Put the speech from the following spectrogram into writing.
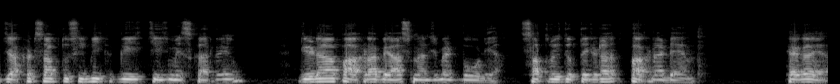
ਜਾਖੜ ਸਾਹਿਬ ਤੁਸੀਂ ਵੀ ਇੱਕ ਚੀਜ਼ ਮਿਸ ਕਰ ਰਹੇ ਹੋ, ਜਿਹੜਾ ਭਾਖੜਾ ਬਿਆਸ ਮੈਨੇਜਮੈਂਟ ਬੋਰਡ ਆ, ਸਤਲੁਜ ਦੇ ਉੱਤੇ ਜਿਹੜਾ ਭਾਖੜਾ ਡੈਮ ਹੈਗਾ ਆ,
